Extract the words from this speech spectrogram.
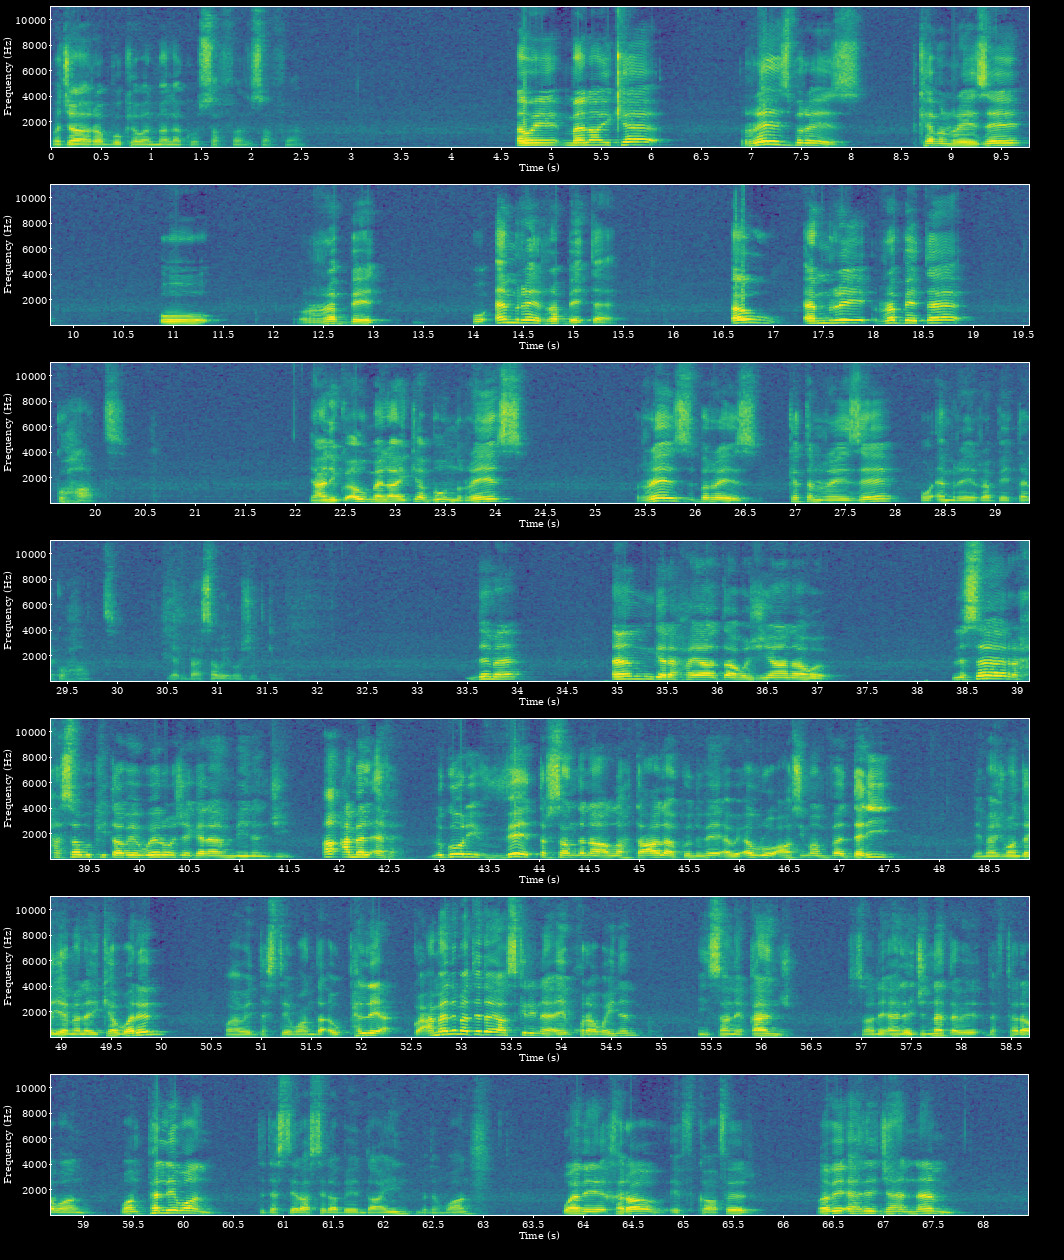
وجاء ربك والملك صفا صفا. أو ملائكة ريز بريز كيفن ريزي و ربت و أمر ربته أو أمر ربته كهات. يعني أو ملائكة بون ريز ريز بريز كتن ريزي و أمر ربته كهات. يعني بعسوي روشيت كده. دما أم گره حیاتا و جیانا و لسر حساب كتابه وی روشه گره ام بیننجی عمل اوه. لگوری وی ترساندنا الله تعالى کد وی أو اورو عاصمان و دری. لما جوان دا ملائكة ورن. و أو دسته وان دا أو پلی. عمل ما تدا ياسكرين اي بخورا وينن انسان قنج. انسان أهل جنة أو دفترا وان. وان پلی وان. دسته راسته بين داين بدن وان. وهذا خراب اف كافر وهذا أهل جهنم.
